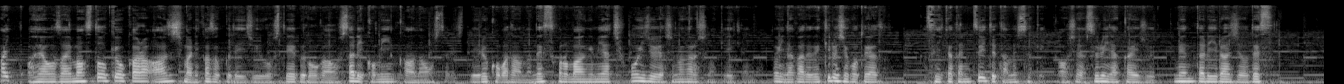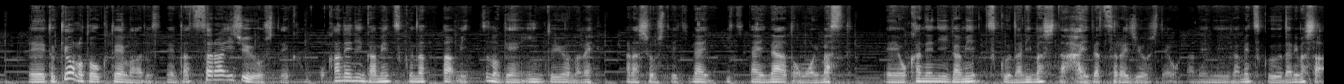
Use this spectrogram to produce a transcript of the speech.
はい。おはようございます。東京から淡路島に家族で移住をして、ブロガーをしたり、古民家を直したりしている小場旦那です。この番組は地方移住や島暮らしの経験と田舎でできる仕事や稼ぎ方について試した結果をシェアする田舎移住ドキュメンタリーラジオです。えっ、ー、と、今日のトークテーマはですね、脱サラ移住をしてお金にがめつくなった3つの原因というようなね、話をしていきない、いきたいなと思います。えー、お金にがめつくなりました。はい、脱サラ移住をしてお金にがめつくなりました。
